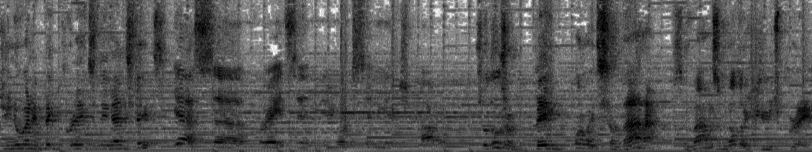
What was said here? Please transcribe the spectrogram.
do you know any big parades in the United States? Yes, uh, parades in New York City and Chicago. So those are big. What about Savannah? Savannah's another huge parade.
